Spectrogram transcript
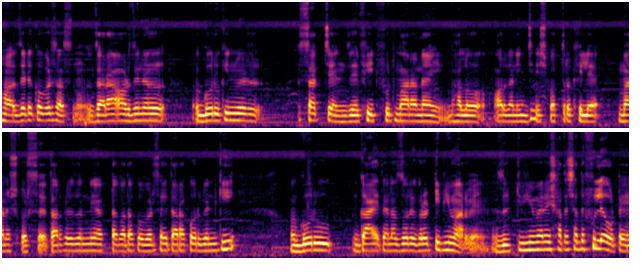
হ্যাঁ যেটা কবে শাসনো। যারা অরিজিনাল গরু কিনবে চাচ্ছেন যে ফিট ফুট মারা নাই, ভালো অর্গানিক জিনিসপত্র খেলে মানুষ করছে। তার জন্য একটা কথা কবের চাই তারা করবেন কি, গরু গায়ে তেনা জোরে করে টিপি মারবেন যদি টিপি মারে সাথে সাথে ফুলে ওঠে,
